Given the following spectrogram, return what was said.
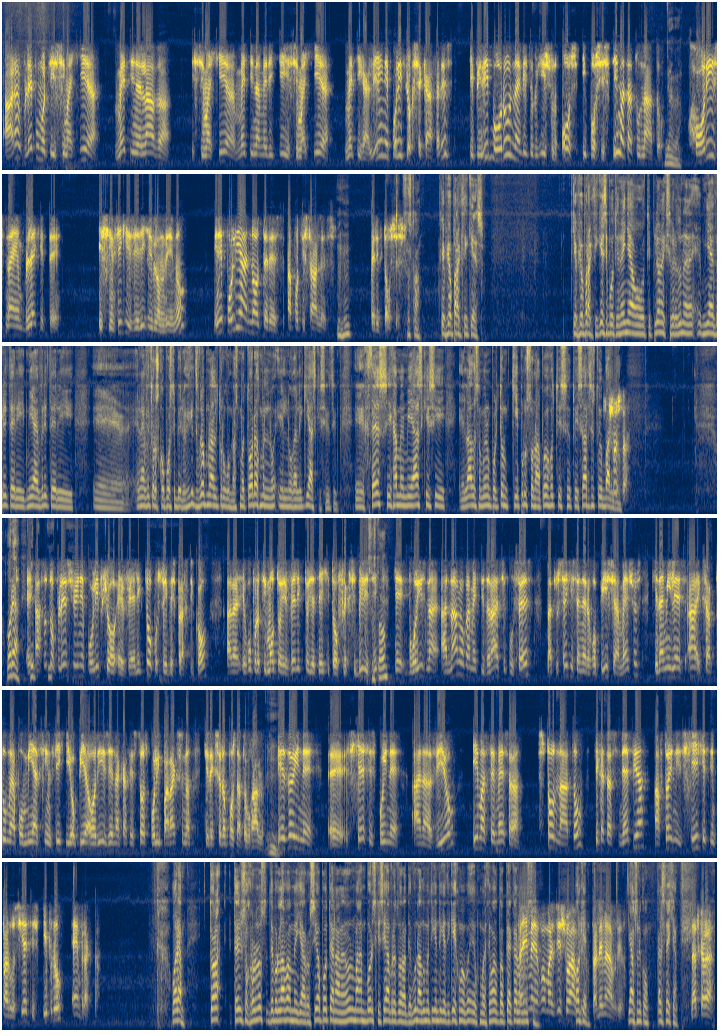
Άρα βλέπουμε ότι η συμμαχία με την Ελλάδα, η συμμαχία με την Αμερική, η συμμαχία με τη Γαλλία είναι πολύ πιο ξεκάθαρες και επειδή μπορούν να λειτουργήσουν ως υποσυστήματα του ΝΑΤΟ yeah. χωρίς να εμπλέκεται η συνθήκη Ζηρίχη Λονδίνου είναι πολύ ανώτερες από τις άλλες mm-hmm. περιπτώσεις. Σωστά. Και πιο πρακτικές και πιο πρακτικές υπό την έννοια ότι πλέον εξυπηρετούν μια ευρύτερη, μια ευρύτερη, ε, ένα ευρύτερο σκοπό στην περιοχή και τις βλέπουν να λειτουργούν. Α πούμε, τώρα έχουμε ελληνογαλλική άσκηση. Έτσι. Ε, Χθες είχαμε μια άσκηση Ελλάδας των ΗΠΑ Κύπρου στον απόεχο της άρσης του εμπάργου. Σωστά. Ωραία. Ε, αυτό το πλαίσιο είναι πολύ πιο ευέλικτο, όπως το είπες, πρακτικό. Αλλά εγώ προτιμώ το ευέλικτο γιατί έχει το flexibility και μπορείς να ανάλογα με τη δράση που θες να τους έχεις ενεργοποιήσει αμέσως και να μην λες «Α, εξαρτούμε από μια συνθήκη η οποία ορίζει ένα καθεστώς πολύ παράξενο και δεν ξέρω πώς να το βγάλω». Εδώ είναι ε, σχέσεις που είναι αναδύο, είμαστε μέσα στο ΝΑΤΟ και κατά συνέπεια αυτό ενισχύει και την παρουσία της Κύπρου έμπρακτα. Ωραία. Τώρα τέλειωσε ο χρόνος, δεν προλάβαμε για Ρωσία. Οπότε ανανεώνουμε, αν μπορείς και εσύ αύριο το ραντεβού, να δούμε τι γίνεται, γιατί έχουμε, έχουμε θέματα τα οποία κάνουμε. Θα είμαι εγώ μαζί σου αύριο. Okay. Τα λέμε αύριο. Γεια σου, Νικό. Καλή συνέχεια. Να καλά.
